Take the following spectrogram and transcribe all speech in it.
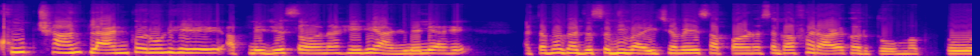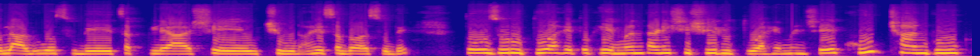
खूप छान प्लॅन करून हे आपले जे सण आहे हे आणलेले आहे. आता बघा जसं दिवाळीच्या वेळेस आपण सगळा फराळ करतो मग तो लाडू असू दे चकल्या शेव चिवडा हे सगळं असू दे. तो जो ऋतू आहे तो हेमंत आणि शिशिर ऋतू आहे. म्हणजे खूप छान भूक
